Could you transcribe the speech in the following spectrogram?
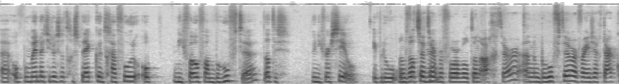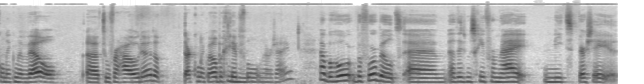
eh, op het moment dat je dus dat gesprek kunt gaan voeren op niveau van behoeften, dat is universeel. Ik bedoel, Want wat zit er bijvoorbeeld dan achter aan een behoefte waarvan je zegt, daar kon ik me wel eh toe verhouden? Dat, daar kon ik wel begripvol Mhm. naar zijn? Nou, bijvoorbeeld, ehm, dat is misschien voor mij niet per se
